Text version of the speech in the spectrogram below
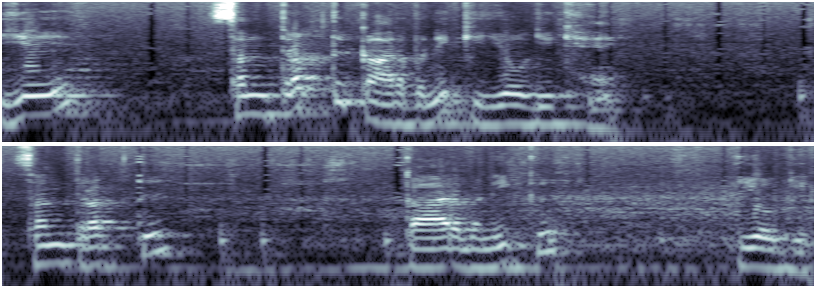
ये संतृप्त कार्बनिक यौगिक हैं। संतृप्त, कार्बनिक, यौगिक।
